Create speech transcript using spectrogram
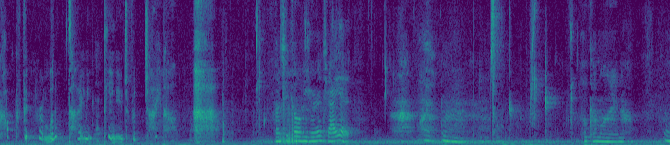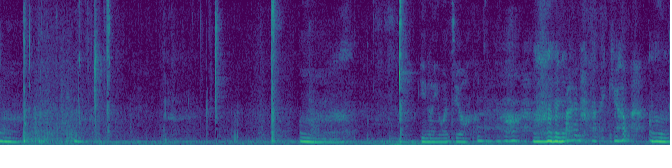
cock fit in her little tiny teenage vagina? Why don't you go over here and try it? Mm. Oh, come on. Mm. Mm. You know you want to. No, thank you. Mm.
